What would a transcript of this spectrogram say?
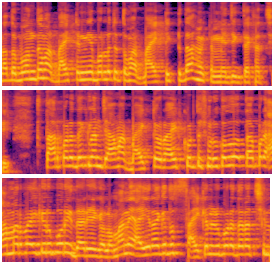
না। তো বন্ধু, আমার বাইকটা নিয়ে বলল যে, তোমার বাইকটা একটু দাও, আমি একটা ম্যাজিক দেখাচ্ছি। তো তারপরে দেখলাম যে, আমার বাইকটাও রাইড করতে শুরু করল। তারপরে আমার বাইকের উপরেই দাঁড়িয়ে গেল। মানে এর আগে তো সাইকেলের উপরে দাঁড়াচ্ছিল,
